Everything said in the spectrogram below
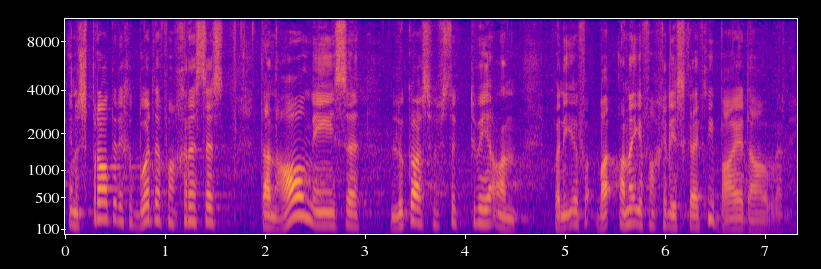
en ons praat oor die geboorte van Christus, dan haal mense Lukas hoofstuk 2 aan, want die ander evangelie skryf nie baie daaroor nie.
